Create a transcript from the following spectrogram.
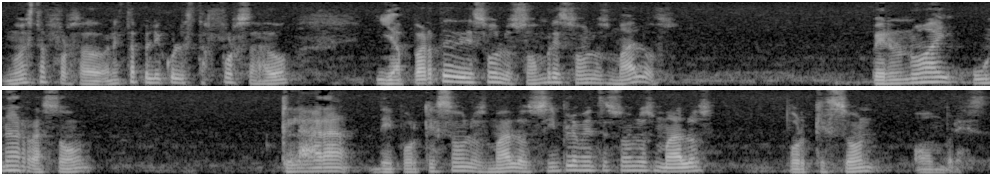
No está forzado. En esta película está forzado. Y aparte de eso, los hombres son los malos. Pero no hay una razón clara de por qué son los malos. Simplemente son los malos porque son hombres.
